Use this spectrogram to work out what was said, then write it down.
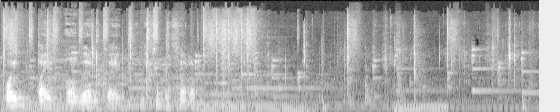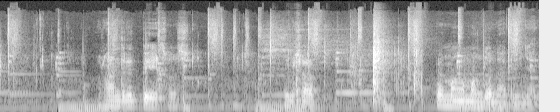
0.5 over 5. Masarap. 100 pesos. Yung sarap. Ito mga mangga natin yan.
